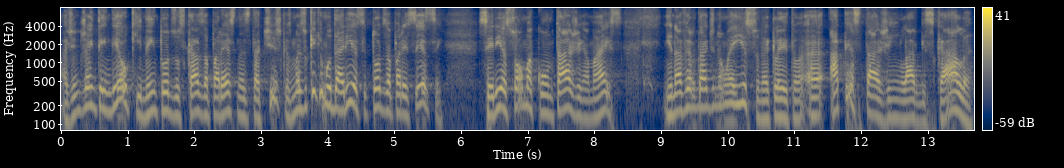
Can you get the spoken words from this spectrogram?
A gente já entendeu que nem todos os casos aparecem nas estatísticas, mas o que, que mudaria se todos aparecessem? Seria só uma contagem a mais? E na verdade não é isso, né, Cleiton? A testagem em larga escala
